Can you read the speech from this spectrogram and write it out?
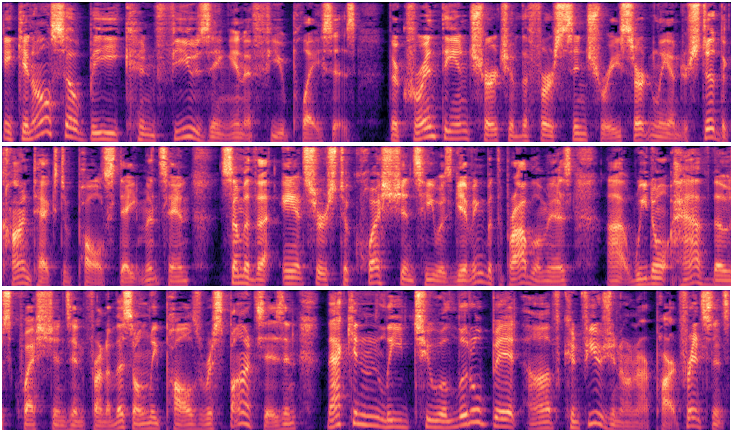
it can also be confusing in a few places. The Corinthian church of the first century certainly understood the context of Paul's statements and some of the answers to questions he was giving, but the problem is uh, we don't have those questions in front of us, only Paul's responses, and that can lead to a little bit of confusion on our part. For instance,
